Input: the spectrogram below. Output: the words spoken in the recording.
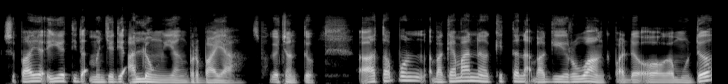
supaya ia tidak menjadi alung yang berbayar? Sebagai contoh ataupun bagaimana kita nak bagi ruang kepada orang muda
